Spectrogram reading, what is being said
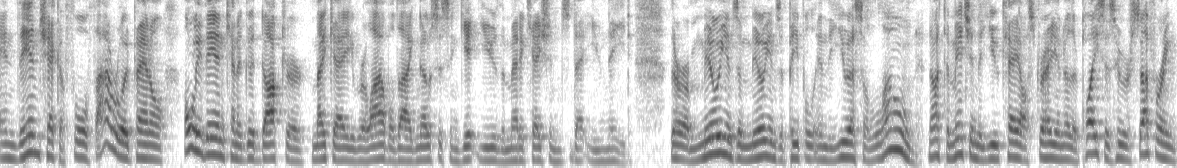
and then check a full thyroid panel, only then can a good doctor make a reliable diagnosis and get you the medications that you need. There are millions and millions of people in the US alone, not to mention the UK, Australia, and other places, who are suffering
